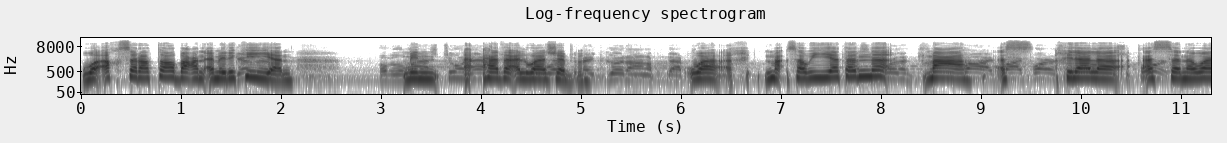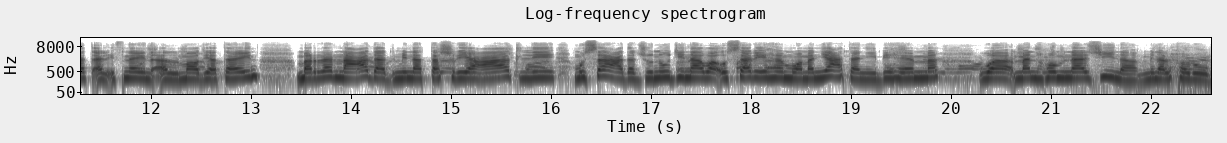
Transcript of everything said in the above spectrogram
وأكثر طابعا أمريكيا من هذا الواجب. ومأساوية مع خلال السنوات الاثنين الماضيتين مررنا عدد من التشريعات لمساعدة جنودنا وأسرهم ومن يعتني بهم ومن هم ناجين من الحروب.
